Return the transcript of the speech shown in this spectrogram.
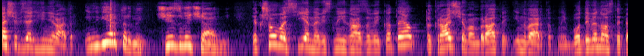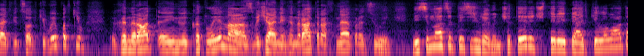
краще взяти генератор? Інверторний чи звичайний? Якщо у вас є навісний газовий котел, то краще вам брати інверторний, бо 95% випадків генерат... е, котли на звичайних генераторах не працюють. 18 тисяч гривень, 4, 4,5 кВт.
